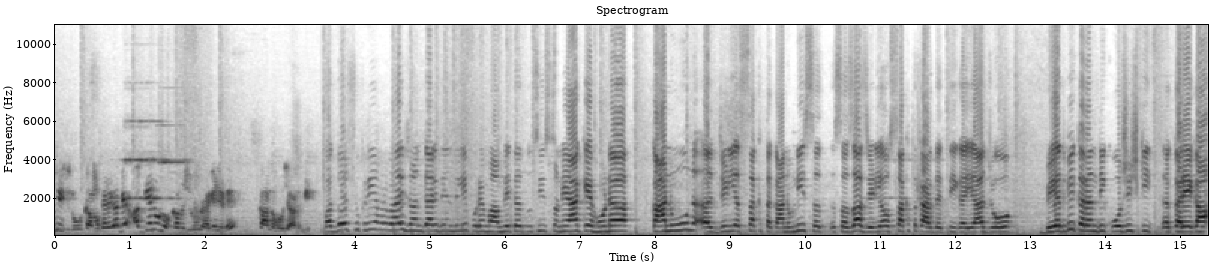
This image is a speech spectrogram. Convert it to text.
ਵੀ ਜ਼ਰੂਰ ਕੰਮ ਕਰੇਗਾ ਕਿ ਅੱਗੇ ਨੂੰ ਲੋਕਾਂ ਨੂੰ ਜ਼ਰੂਰ ਹੈਗੇ ਜਿਹੜੇ ਕੰਨ ਹੋ ਜਾਣਗੇ ਬਹੁਤ ਬਹੁਤ ਸ਼ੁਕਰੀਆ ਅਮਰਵਾਜ ਜਾਣਕਾਰੀ ਦੇਣ ਦੇ ਲਈ ਪੂਰੇ ਮਾਮਲੇ ਤੇ ਤੁਸੀਂ ਸੁਣਿਆ ਕਿ ਹੁਣ ਕਾਨੂੰਨ ਜਿਹੜੀ ਸਖਤ ਕਾਨੂੰਨੀ ਸਜ਼ਾ ਜਿਹੜੀ ਆ ਉਹ ਸਖਤ ਕਰ ਦਿੱਤੀ ਗਈ ਆ ਜੋ ਬੇਅਦਬੀ ਕਰਨ ਦੀ ਕੋਸ਼ਿਸ਼ ਕੀ ਕਰੇਗਾ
